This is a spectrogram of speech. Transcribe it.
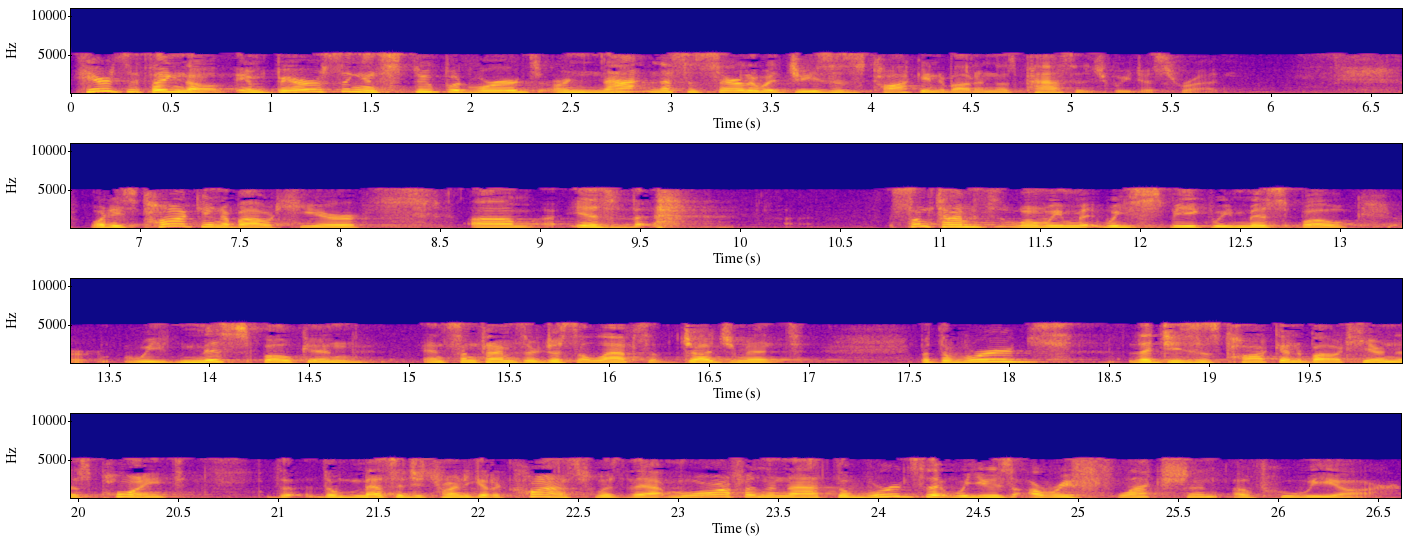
Here's the thing, though embarrassing and stupid words are not necessarily what Jesus is talking about in this passage we just read. What he's talking about here um, is sometimes when we, we speak, we misspoke, we've misspoken, and sometimes they're just a lapse of judgment. But the words that Jesus is talking about here in this point, the, the message he's trying to get across was that more often than not, the words that we use are reflection of who we are.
